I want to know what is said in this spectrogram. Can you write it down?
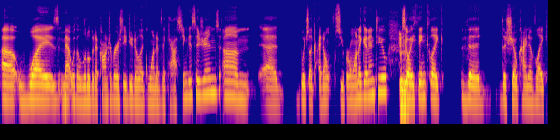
uh was met with a little bit of controversy due to like one of the casting decisions um uh, which like i don't super want to get into mm-hmm. so i think like the the show kind of like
